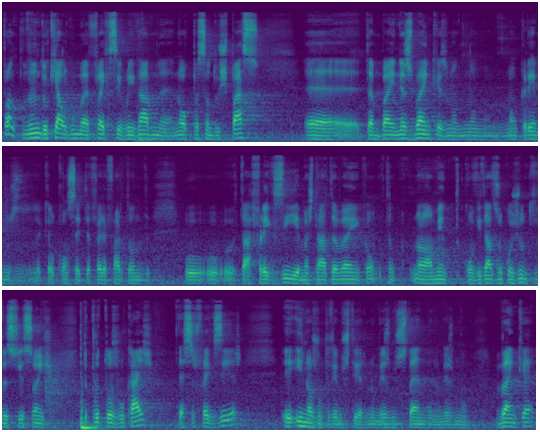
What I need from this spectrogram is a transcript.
pronto, dando aqui alguma flexibilidade na, na ocupação do espaço Uh, também nas bancas, não, não, não, queremos aquele conceito da Feira Farta onde o, o, está a freguesia, mas está também com, estão normalmente convidados um conjunto de associações de produtores locais dessas freguesias e, e nós não podemos ter no mesmo stand, no mesmo banca,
